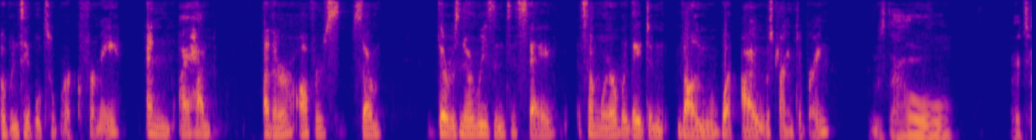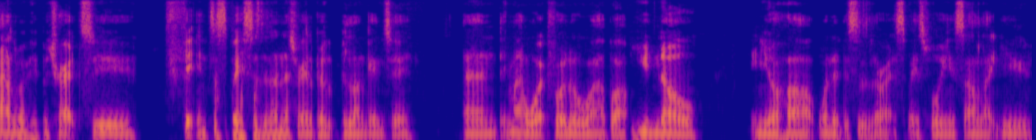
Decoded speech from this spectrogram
Open Table to work for me. And I had other offers. So there was no reason to stay somewhere where they didn't value what I was trying to bring. It was that whole at times when people try to fit into spaces they don't necessarily belong into. And it might work for a little while, but you know in your heart whether this is the right space for you. It sounds like you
